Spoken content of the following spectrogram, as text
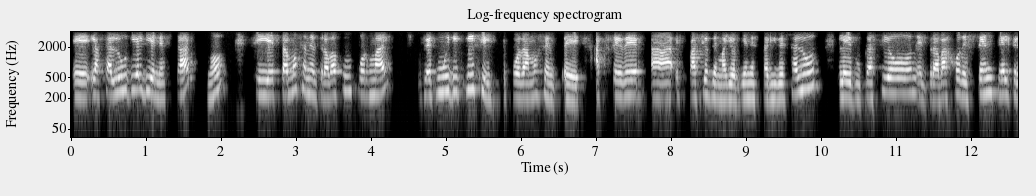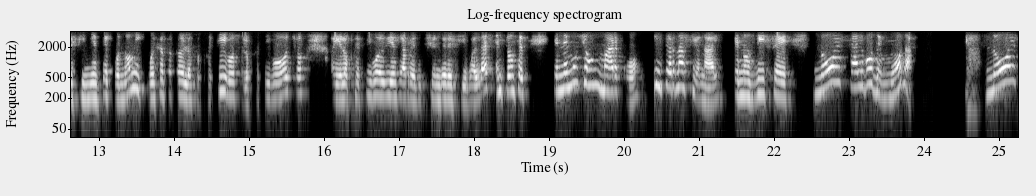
Eh, la salud y el bienestar, ¿no? Si estamos en el trabajo informal, es muy difícil que podamos eh, acceder a espacios de mayor bienestar y de salud, la educación, el trabajo decente, el crecimiento económico, ese es otro de los objetivos, el objetivo 8, y el objetivo 10 la reducción de desigualdad. Entonces, tenemos ya un marco internacional que nos dice, no es algo de moda, no es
